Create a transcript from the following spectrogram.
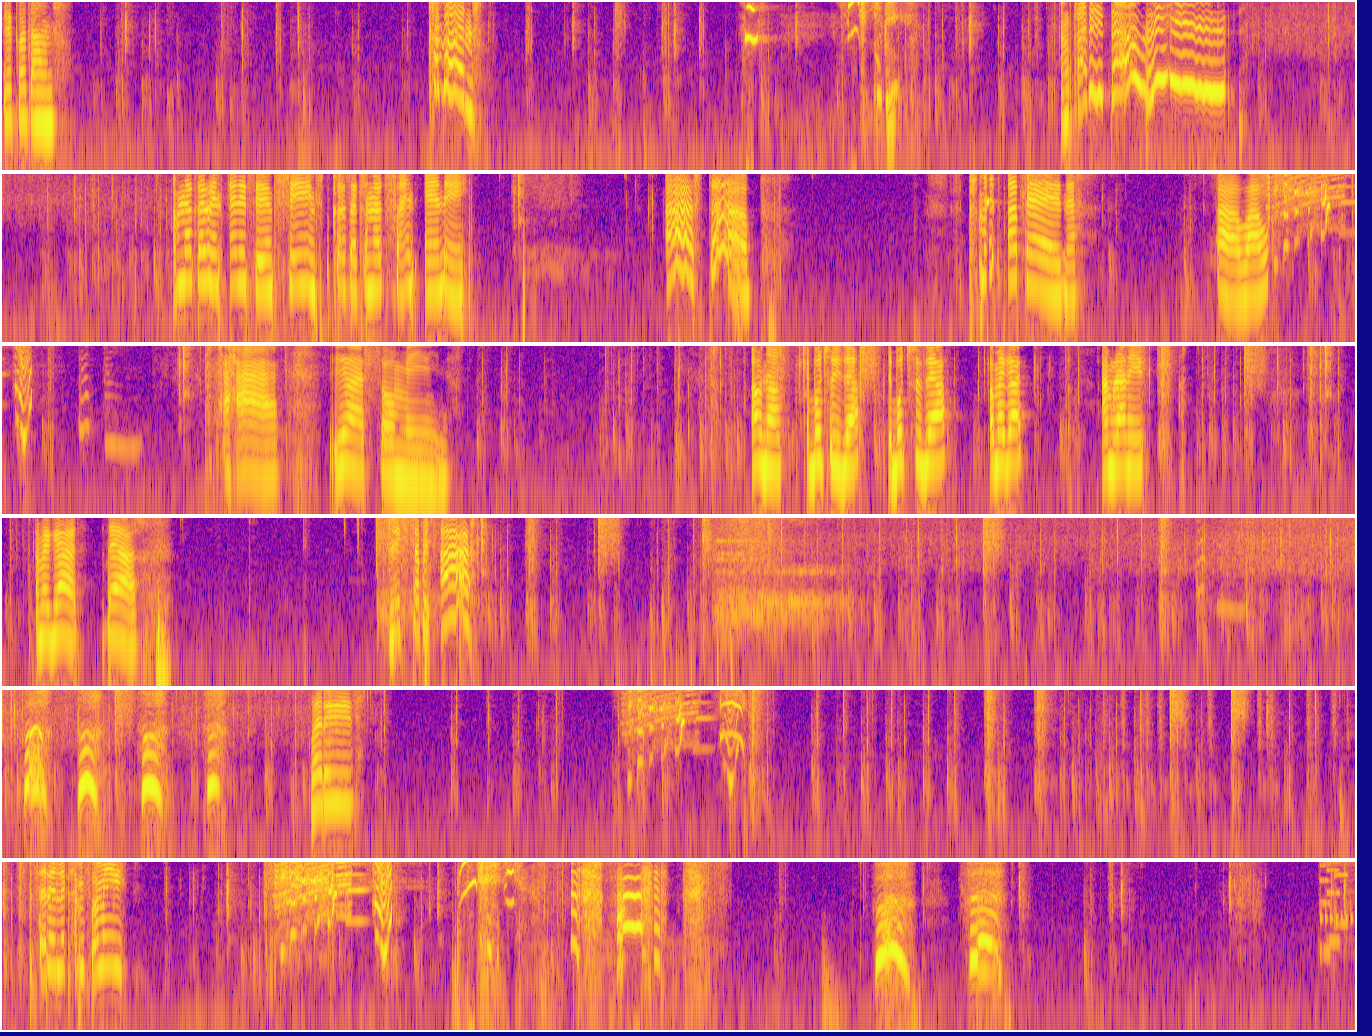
You go down? Come on! I'm coming down! I'm not getting anything since because I cannot find any. Ah, stop! Come on, open! Oh, wow. Haha, you are so mean. Oh no, the butcher is there. The butcher is there. Oh my god. I'm running. Oh my god, there. Next stop it. Ah! What is it? Suddenly coming for me.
